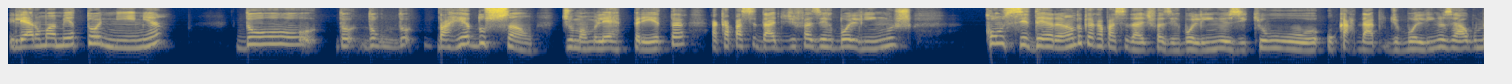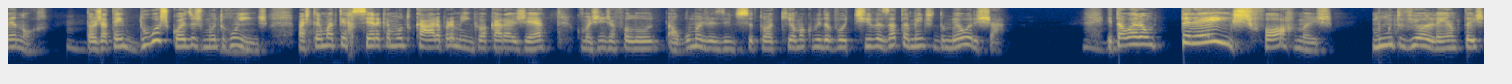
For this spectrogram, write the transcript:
ele era uma metonímia do, do, do, do, da redução de uma mulher preta à capacidade de fazer bolinhos, considerando que a capacidade de fazer bolinhos e que o, o cardápio de bolinhos é algo menor. Uhum. Então já tem duas coisas muito ruins. Mas tem uma terceira que é muito cara para mim, que é o acarajé, como a gente já falou algumas vezes, a gente citou aqui, é uma comida votiva exatamente do meu orixá. Uhum. Então eram três formas muito violentas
